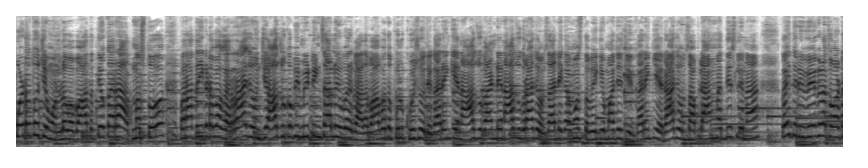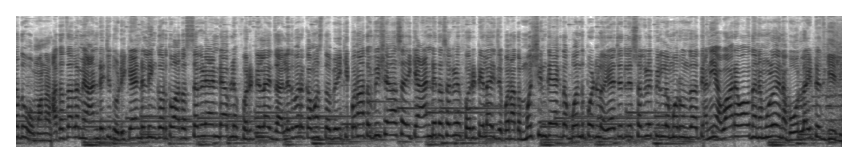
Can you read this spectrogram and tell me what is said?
पडतोच आहे म्हणलं बाबा. आता तो काय राहत नसतो. पण आता इकडे बघा राजवंशी आजू कभी मीटिंग चालू आहे बरं का. आता बाबा तर फुल खुश होते. कारण की ना आजूक अंडे ना आजूक राजवंश आले का मस्त पैकी मजाची. कारण की राजवंश आपल्या अंगणात दिसले ना काहीतरी वेगळंच वाटत हो मनात. आता चला मी अंड्याची थोडी कॅन्डलिंग करतो. आता सगळे अंडे आपले फर्टिलाइज झालेत बरं का मस्त पैकी पण आता विषय असा आहे की अंडे तर सगळे फर्टिलाइज आहे. पण आता मशीन काय एकदा बंद पडलं याच्यातले सगळे पिल्ल मरून जाते. आणि या वाऱ्या वावधानामुळे ना भाऊ लाईटच गेली.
